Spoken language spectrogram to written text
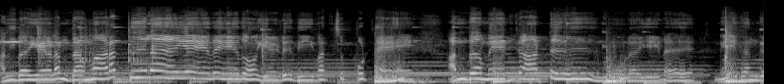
அந்த இழந்த மரத்துல ஏதேதோ எழுதி வச்சு புட்டேன் அந்த மேற்காட்டு மூளையில மேகங்க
